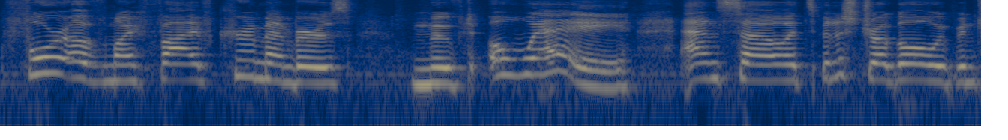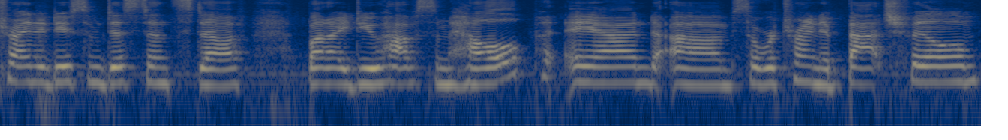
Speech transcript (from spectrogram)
four of my five crew members moved away. And so it's been a struggle. We've been trying to do some distance stuff, but I do have some help. And um, so we're trying to batch film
